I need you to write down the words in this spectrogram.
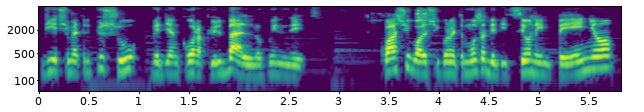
10 metri più su, vedi ancora più il bello, quindi qua ci vuole sicuramente molta dedizione e impegno.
